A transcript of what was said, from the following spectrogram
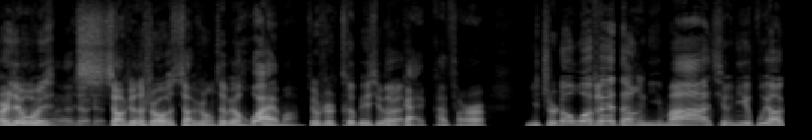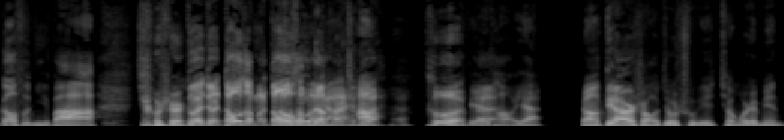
而且我们小学的时候，小学生特别坏嘛，就是特别喜欢改改词儿。你知道我在等你吗？请你不要告诉你吧。就是对对，都这么都这么唱，特别讨厌。然后第二首就属于全国人民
